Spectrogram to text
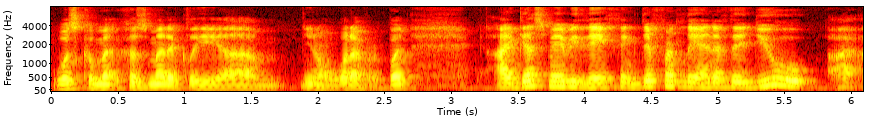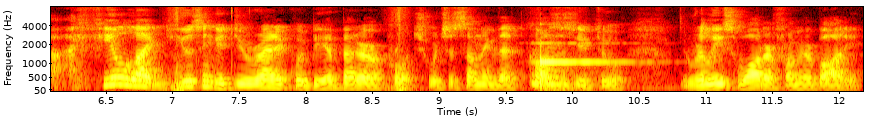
was cosmetically um, you know whatever. But I guess maybe they think differently, and if they do, I, I feel like using a diuretic would be a better approach, which is something that causes you to release water from your body,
